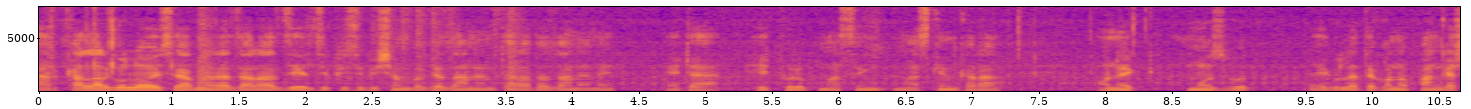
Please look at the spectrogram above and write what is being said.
আর কালারগুলো হয়েছে আপনারা যারা জিএলসি পিসিপি সম্পর্কে জানেন, তারা তো জানেনই এটা হিটপ্রুফ মাস্কিং মাস্কিং করা অনেক মজবুত। এগুলাতে কোনো ফাঙ্গাস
